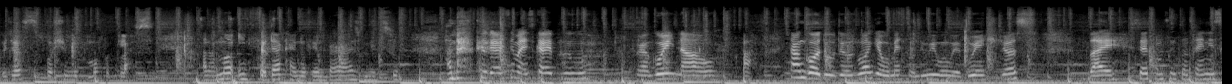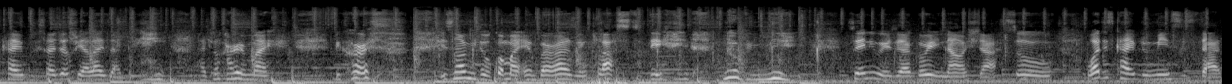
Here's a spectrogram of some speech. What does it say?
will just push me from off a class and I'm not in for that kind of embarrassment so I'm back. So guys see my sky blue we are going now. Ah, thank god though, there was one girl we met on the way when we were going. She just like said something concerning sky blue so I just realized that I don't carry my because it's not me to come and embarrass in class today. Not be me. So anyways we are going now Sha. so what this sky blue means is that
